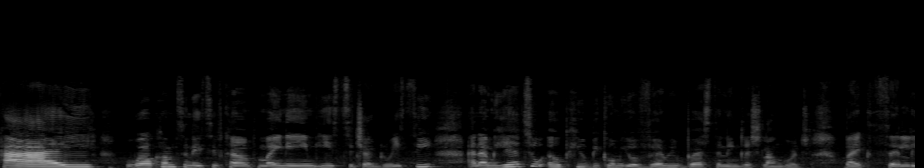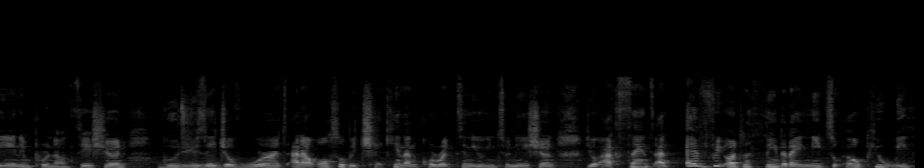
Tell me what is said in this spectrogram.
Hi, welcome to Native Camp. My name is Teacher Gracey, and I'm here to help you become your very best in English language by excelling in pronunciation, good usage of words, and I'll also be checking and correcting your intonation, your accent, and every other thing that I need to help you with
